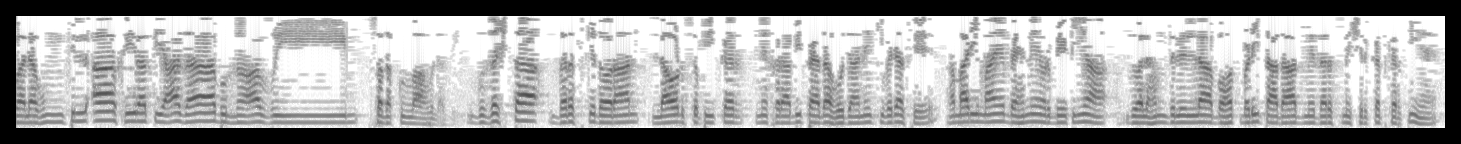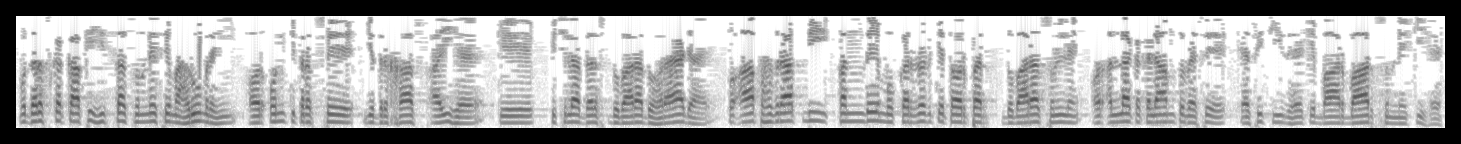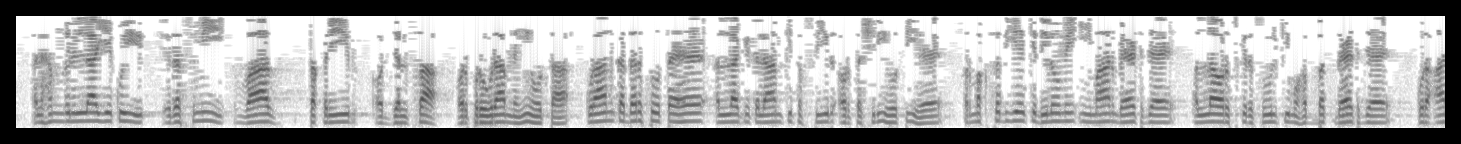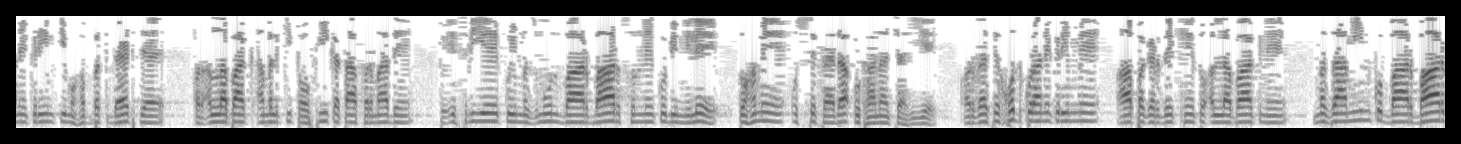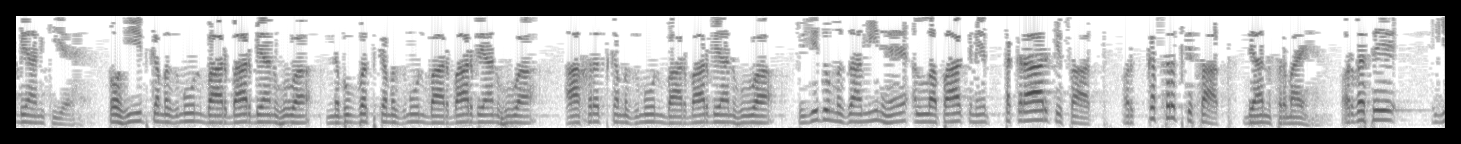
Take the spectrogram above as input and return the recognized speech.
ولهم في الآخرة عذاب عظيم. صدق اللہ العظیم گزشتہ درس کے دوران لاؤڈ سپیکر میں خرابی پیدا ہو جانے کی وجہ سے ہماری مائیں، بہنیں اور بیٹیاں جو الحمد بہت بڑی تعداد میں درس میں شرکت کرتی ہیں، وہ درس کا کافی حصہ سننے سے محروم رہی اور ان کی طرف سے یہ درخواست آئی ہے کہ پچھلا درس دوبارہ دہرایا جائے۔ تو آپ حضرات بھی قند مقرر کے طور پر دوبارہ سن لیں اور اللہ کا کلام تو ویسے ایسی چیز ہے کہ بار بار سننے کی ہے۔ الحمد یہ کوئی رسمی واز، تقریر اور جلسہ اور پروگرام نہیں ہوتا۔ قرآن کا درس ہوتا ہے، اللہ کے کلام کی تفسیر اور تشریح ہوتی ہے اور مقصد یہ کہ دلوں میں ایمان بیٹھ جائے، اللہ اور اس کے رسول کی محبت بیٹھ جائے، قرآن کریم کی محبت بیٹھ جائے اور اللہ پاک عمل کی توفیق عطا فرما دیں۔ تو اس لیے کوئی مضمون بار بار سننے کو بھی ملے تو ہمیں اس سے فائدہ اٹھانا چاہیے۔ اور ویسے خود قرآن کریم میں آپ اگر دیکھیں تو اللہ پاک نے مضامین کو بار بار بیان کیا ہے۔ توحید کا مضمون بار بار بیان ہوا، نبوت کا مضمون بار بار بیان ہوا، آخرت کا مضمون بار بار بیان ہوا۔ تو یہ جو مضامین ہیں، اللہ پاک نے تکرار کے ساتھ اور کثرت کے ساتھ بیان فرمائے ہیں۔ اور ویسے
